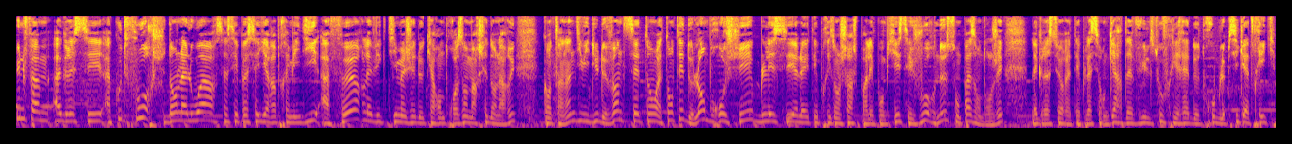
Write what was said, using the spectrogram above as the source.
Une femme agressée à coups de fourche dans la Loire. Ça s'est passé hier après-midi à Feur. La victime âgée de 43 ans marchait dans la rue quand un individu de 27 ans a tenté de l'embrocher. Blessée, elle a été prise en charge par les pompiers. Ses jours ne sont pas en danger. L'agresseur était placé en garde à vue. Il souffrirait de troubles psychiatriques.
